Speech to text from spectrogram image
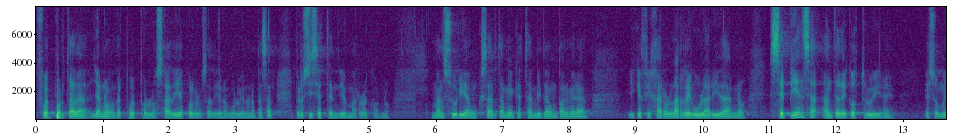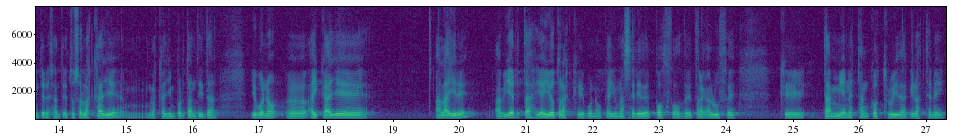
fue exportada ya no después por los sadíes, porque los sadíes no volvieron a pasar, pero sí se extendió en Marruecos. ¿no? Mansuria, un xar también que está en mitad de un palmeral y que fijaron la regularidad, ¿no? Se piensa antes de construir, ¿eh? Eso es muy interesante. Estas son las calles, las calles importantes y tal. Y bueno, eh, hay calles al aire, abiertas, y hay otras que, bueno, que hay una serie de pozos, de tragaluces, que también están construidas, aquí las tenéis.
